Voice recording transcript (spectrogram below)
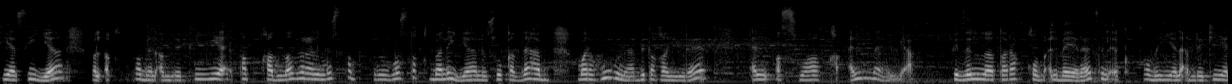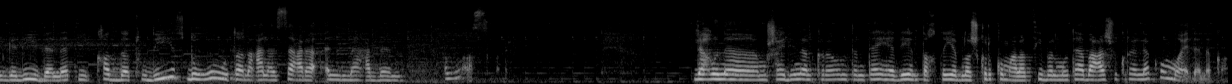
سياسية والاقتصاد الأمريكي تبقى النظرة المستقبلية لسوق الذهب مرهونة بتغيرات الأسواق المالية. في ظل ترقب البيانات الاقتصادية الأمريكية الجديدة التي قد تضيف ضغوطا على سعر المعدن الأصفر. لهنا مشاهدينا الكرام تنتهي هذه التغطية. بنشكركم على طيب المتابعة. شكرا لكم وإلى اللقاء.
